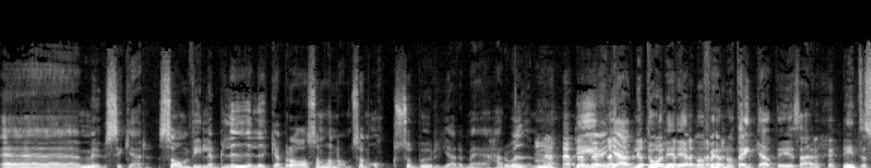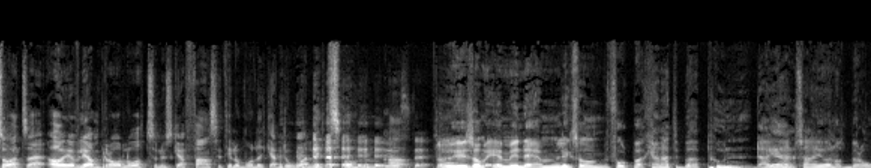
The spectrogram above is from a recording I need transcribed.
eh, musiker som ville bli lika bra som honom, som också började med heroin. Det är ju en jävligt dålig idé, man får ju ändå tänka att det är så här, det är inte så att så här, ja jag vill göra en bra låt så nu ska jag fan se till att må lika dåligt som... Ja. Det. Det är ju som Eminem liksom. Folk bara, kan han inte börja punda igen så han gör något bra?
